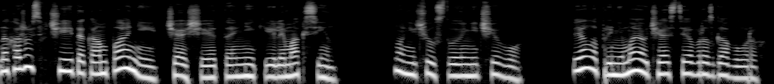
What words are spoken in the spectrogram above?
нахожусь в чьей-то компании, чаще это Ники или Максин, но не чувствую ничего. Вяло принимаю участие в разговорах,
